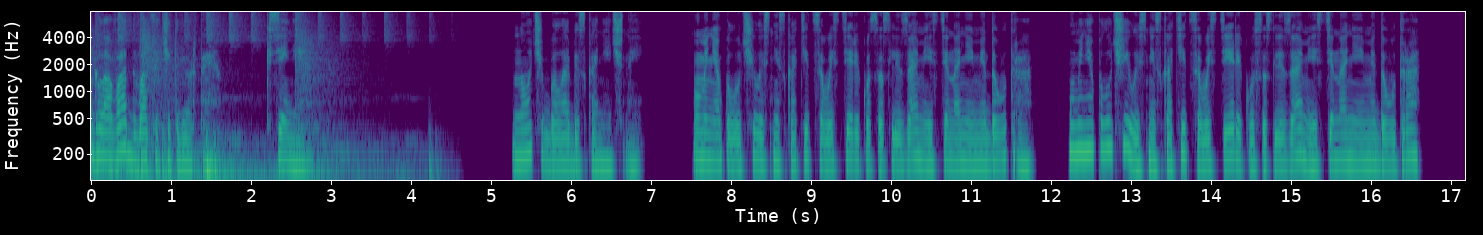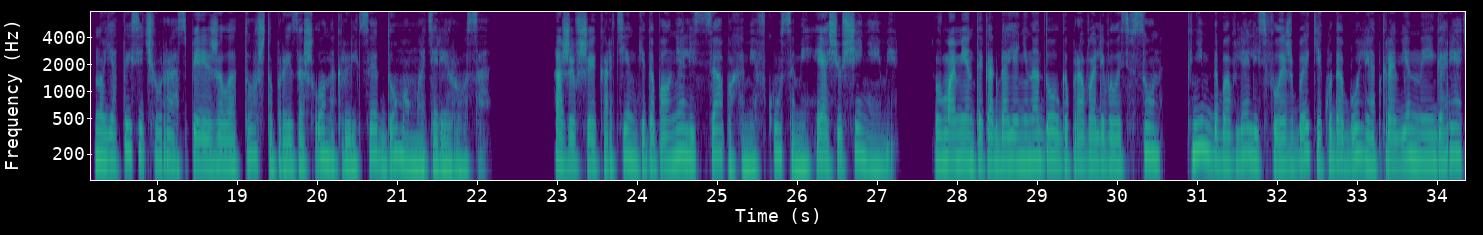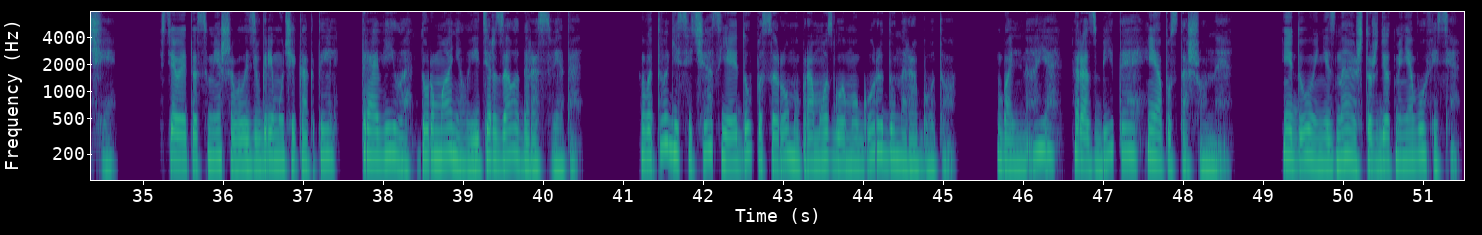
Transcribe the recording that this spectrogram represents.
Глава 24. Ксения. Ночь была бесконечной. У меня получилось не скатиться в истерику со слезами и стенаниями до утра. У меня получилось не скатиться в истерику со слезами и стенаниями до утра, но я тысячу раз пережила то, что произошло на крыльце дома матери Роса. Ожившие картинки дополнялись запахами, вкусами и ощущениями. В моменты, когда я ненадолго проваливалась в сон, к ним добавлялись флешбеки куда более откровенные и горячие. Все это смешивалось в гремучий коктейль, травило, дурманило и терзало до рассвета. В итоге сейчас я иду по сырому промозглому городу на работу. Больная, разбитая и опустошенная. Иду и не знаю, что ждет меня в офисе.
